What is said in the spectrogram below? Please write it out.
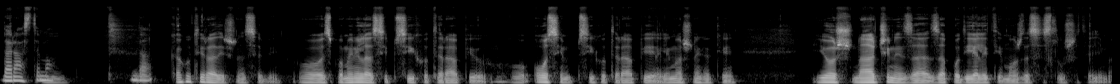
da rastemo. Da. Kako ti radiš na sebi? O, spomenula si psihoterapiju. osim psihoterapije, imaš nekakve još načine za, za podijeliti možda sa slušateljima?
